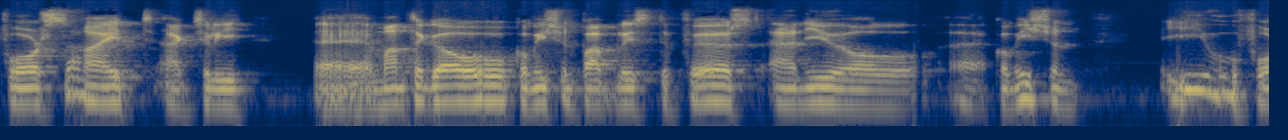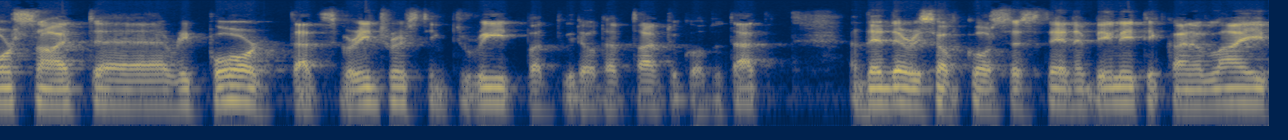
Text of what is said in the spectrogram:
foresight, actually uh, a month ago, Commission published the first annual uh, Commission EU foresight uh, report. That's very interesting to read, but we don't have time to go to that. And then there is, of course, sustainability, kind of life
